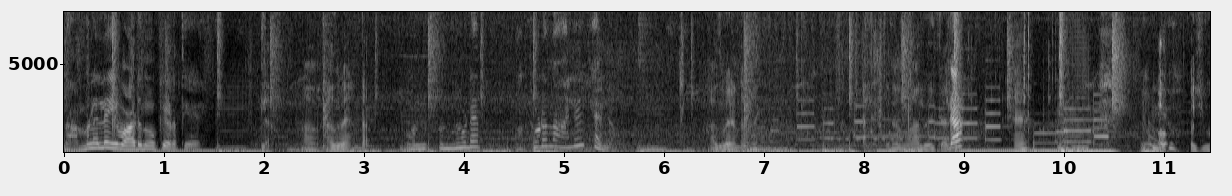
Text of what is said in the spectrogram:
നമ്മളല്ലേ ഈ വാർഡ് നോക്കി നടത്തിയേ? ഇല്ല അത് വേണ്ട. ഒന്ന്- ഒന്നുകൂടെ ഒന്നുകൂടെ ഒന്ന് ആലോചിക്കാമല്ലോ അത് വേണ്ട നീ. അല്ല പിന്നെ ഒന്ന് അയ്യോ.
